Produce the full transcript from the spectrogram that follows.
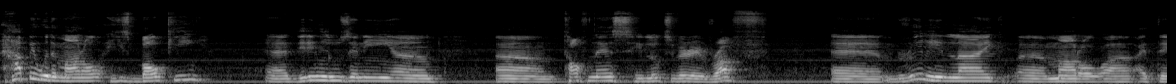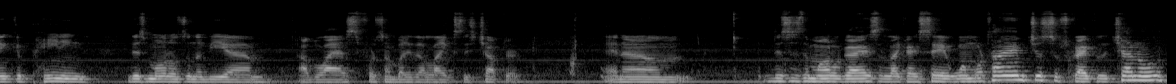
happy with the model. He's bulky. Uh, didn't lose any uh, um, toughness. He looks very rough. Uh, really like uh, model. I think painting this model is gonna be um, a blast for somebody that likes this chapter. And um, this is the model guys. Like i say one more time just subscribe to the channel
